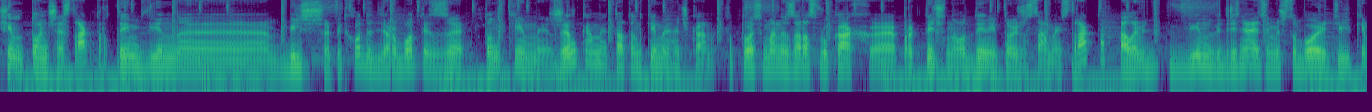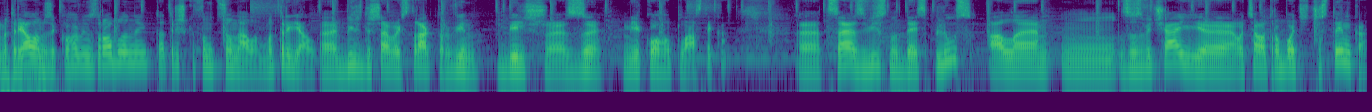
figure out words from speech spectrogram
Чим тонший екстрактор, тим він е, більше підходить для роботи з тонкими жилками та тонкими гачками. Тобто, ось у мене зараз в руках е, практично один і той же самий екстрактор, але він відрізняється між собою тільки матеріалом, з якого він зроблений, та трішки функціоналом. Матеріал е, більш дешевий екстрактор, він більш з м'якого пластика. Це, звісно, десь плюс, але м, зазвичай оця от робоча частинка,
